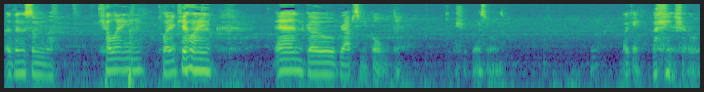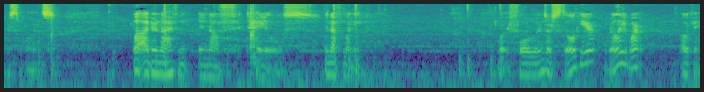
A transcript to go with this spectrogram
And then some killing player killing, and go grab some gold. Okay, okay, sure, response. But I do not have enough taels, enough money. What, four runes are still here? Really? Where? Okay.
